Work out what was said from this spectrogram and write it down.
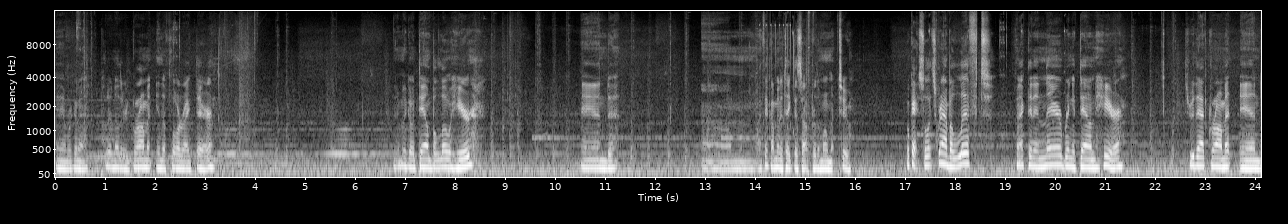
And we're going to put another grommet in the floor right there. And I'm going to go down below here. And um, I think I'm going to take this out for the moment too. Okay, so let's grab a lift, connect it in there, bring it down here through that grommet, and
